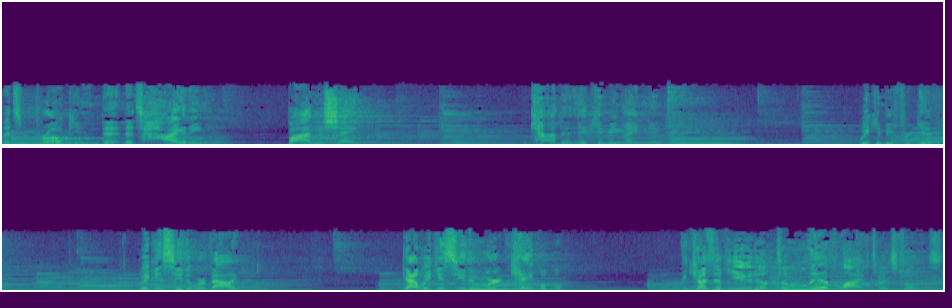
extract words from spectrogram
that's broken, that, that's hiding behind the shame, God, that it can be made new. We can be forgiven. We can see that we're valued. God, we can see that we're capable because of you to, to live life to its fullest.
